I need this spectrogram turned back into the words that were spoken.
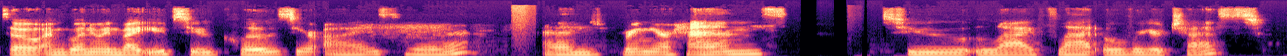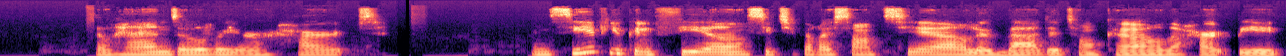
So I'm going to invite you to close your eyes here and bring your hands to lie flat over your chest. So, hands over your heart. And see if you can feel, si tu peux ressentir le bas de ton cœur, the heartbeat,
